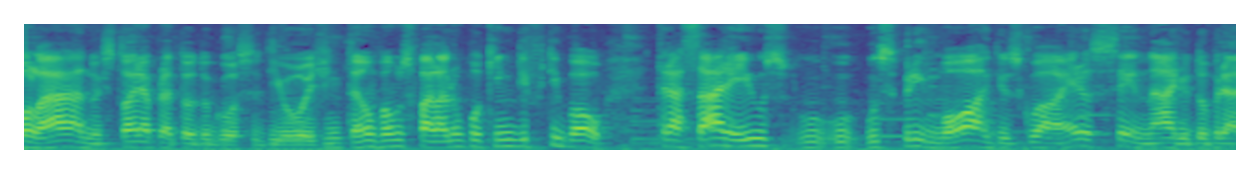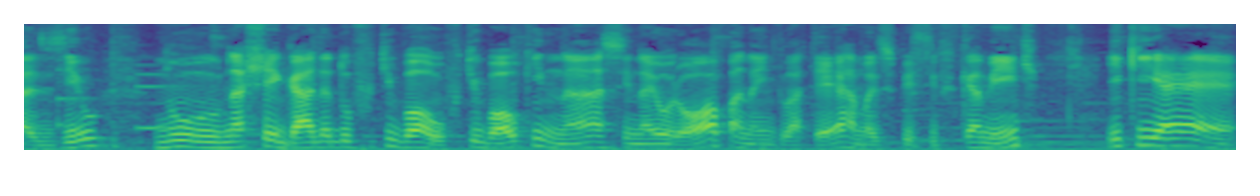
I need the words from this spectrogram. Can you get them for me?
Olá, no História para Todo Gosto de hoje, então vamos falar um pouquinho de futebol, traçar aí os, os, os primórdios, qual era o cenário do Brasil no, na chegada do futebol. O futebol que nasce na Europa, na Inglaterra mais especificamente, e que é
